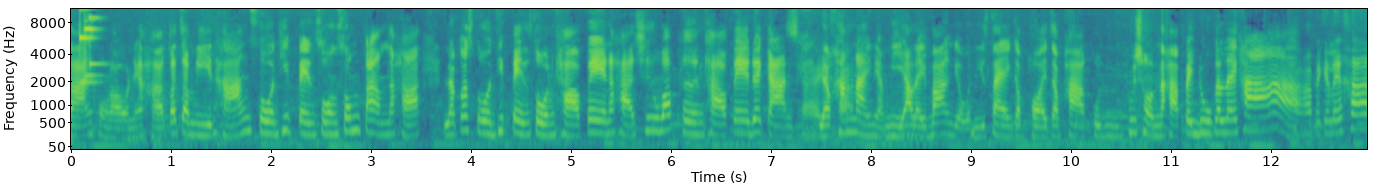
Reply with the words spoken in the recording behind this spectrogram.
ร้านของเราเนี่ยค่ะ ก็จะมีทั้งโซนที่เป็นโซนส้มตำนะคะ แล้วก็โซนที่เป็นโซนคาเฟ่นะคะ ชื่อว่าเพลินคาเฟ่ด้วยกัน ใช่ค่ะ แล้วข้างในเนี่ยมีอะไรบ้างเดี๋ยววันนี้แซงกับพลอยจะพาคุณผู้ชมนะคะ ไปดูกันเลยค่ะ ค่ะไปกันเลยค่ะ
